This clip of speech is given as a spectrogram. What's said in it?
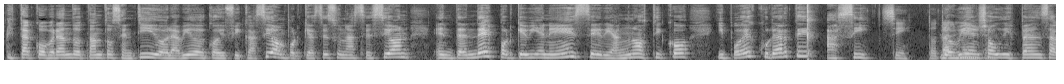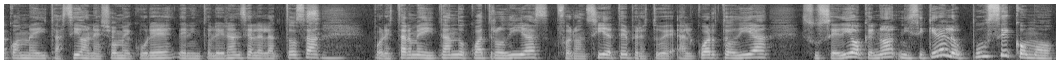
está cobrando tanto sentido, la biodecodificación, porque haces una sesión, entendés por qué viene ese diagnóstico y podés curarte así. Sí, totalmente. Lo vi en Show Dispensa con meditaciones. Yo me curé de la intolerancia a la lactosa. Por estar meditando cuatro días, fueron siete, pero estuve al cuarto día, sucedió que no, ni siquiera lo puse como,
